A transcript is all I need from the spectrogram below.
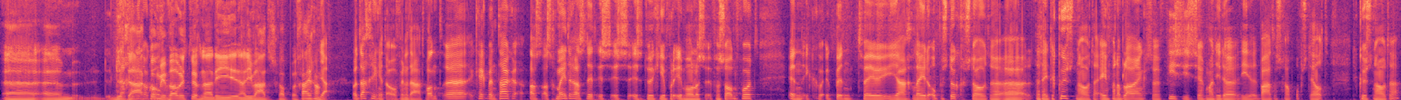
Eh, ehm, dus daar, kom je wel weer terug naar die, naar die waterschappen. Ga je gang. Ja, maar daar ging het over inderdaad. Want eh, kijk, mijn taak als, als gemeenteraadslid is, is, is natuurlijk hier voor de inwoners van Zandvoort. En ik, ik ben twee jaar geleden op een stuk gestoten. dat heet de kustnota. Een van de belangrijkste visies zeg maar, die, de, die het waterschap opstelt. De kustnota.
